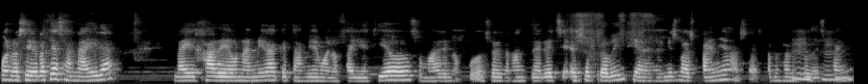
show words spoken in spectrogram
bueno, sí, gracias a Naira, la hija de una amiga que también, bueno, falleció, su madre no pudo ser donante de leche en su provincia, en el mismo España, o sea, estamos hablando uh -huh. de España.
